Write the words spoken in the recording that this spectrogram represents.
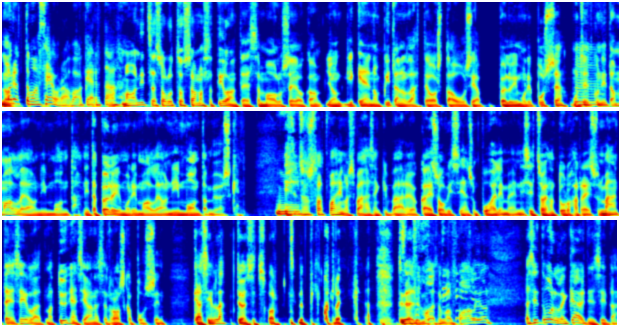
No. Odottamaan seuraavaa kertaa. Mä oon itse asiassa ollut tuossa samassa tilanteessa. Mä oon ollut se, joka, jon- kenen on pitänyt lähteä ostaa uusia pölyimuripusseja. Mutta mm. sitten kun niitä malleja on niin monta, niitä pölyimurimalleja on niin monta myöskin. Niin. Ja sit, jos oot vahingossa vähäsenkin väärä, joka ei sovi siihen sun puhelimeen, niin sit se on ihan turha reissu. Mähän tein sillä, että mä tyhjensin aina sen roskapussin käsillä, työnsin sormet sinne pikkureikään, työnsin mahdollisimman paljon. Ja sitten uudelleen käytin sitä.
